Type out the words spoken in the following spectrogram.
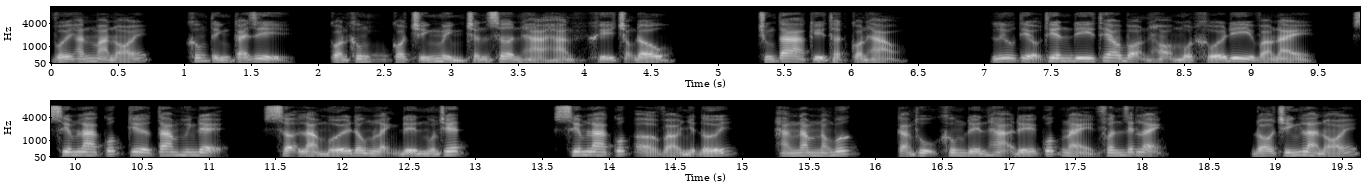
với hắn mà nói, không tính cái gì, còn không có chính mình chấn sơn hà hàn khí trọng đâu. Chúng ta kỳ thật còn hảo. Lưu Tiểu Thiên đi theo bọn họ một khối đi vào này, Siêm La Quốc kia tam huynh đệ, sợ là mới đông lạnh đến muốn chết. Siêm La Quốc ở vào nhiệt đới, hàng năm nóng bức, cảm thụ không đến hạ đế quốc này phân rét lạnh. Đó chính là nói,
